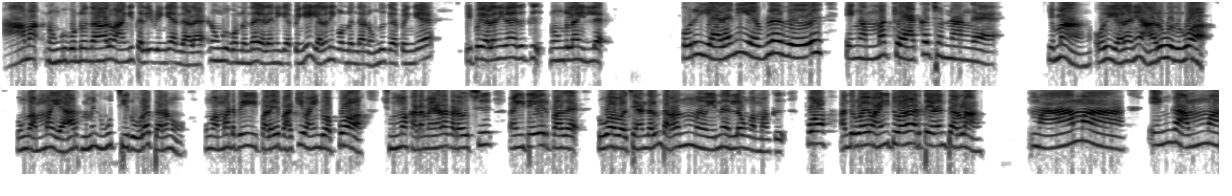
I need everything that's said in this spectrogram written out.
ஆமா நொங்கு கொண்டு வந்தாலும் வாங்கி தள்ளிடுவீங்க அந்த நொங்கு கொண்டு வந்தா இளநீ கேப்பீங்க இளநீ கொண்டு வந்தா நொங்கு கேப்பீங்க இப்ப இளநீ தான் இருக்கு நொங்குலாம் இல்ல. ஒரு இளநீ எவ்வளவு? எங்க அம்மா கேட்க சொன்னாங்க. ஏமா ஒரு இளநீ அறுபது ரூபா. உங்க அம்மா யாருக்குமே நூத்தி இருபது ரூபா தரணும். உங்க அம்மாட்ட போய் பழைய பாக்கி வாங்கிட்டு வாப்போ. சும்மா கடை மேல கடை வச்சு வாங்கிட்டே இருப்பாங்க. ரூபாவை சேர்ந்தாலும் தரணும் என்ன இல்ல உங்க அம்மாக்கு. போ அந்த ரூபாய் வாங்கிட்டு வா அடுத்த இடம் தரலாம். மாமா எங்க அம்மா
